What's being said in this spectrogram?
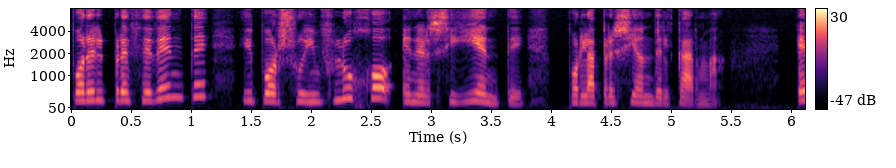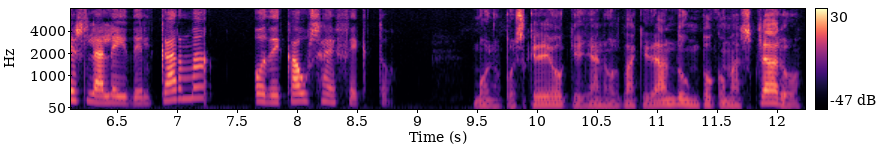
por el precedente y por su influjo en el siguiente, por la presión del karma. Es la ley del karma o de causa-efecto. Bueno, pues creo que ya nos va quedando un poco más claro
